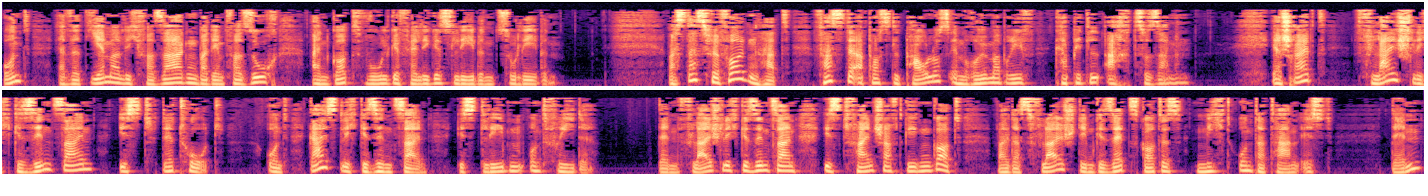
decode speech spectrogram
Und er wird jämmerlich versagen bei dem Versuch, ein Gott wohlgefälliges Leben zu leben. Was das für Folgen hat, fasst der Apostel Paulus im Römerbrief Kapitel 8 zusammen. Er schreibt, fleischlich gesinnt sein ist der Tod, und geistlich gesinnt sein ist Leben und Friede. Denn fleischlich gesinnt sein ist Feindschaft gegen Gott, weil das Fleisch dem Gesetz Gottes nicht untertan ist. Denn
